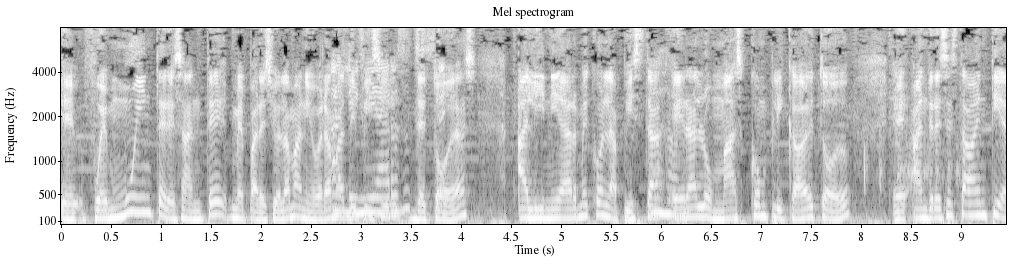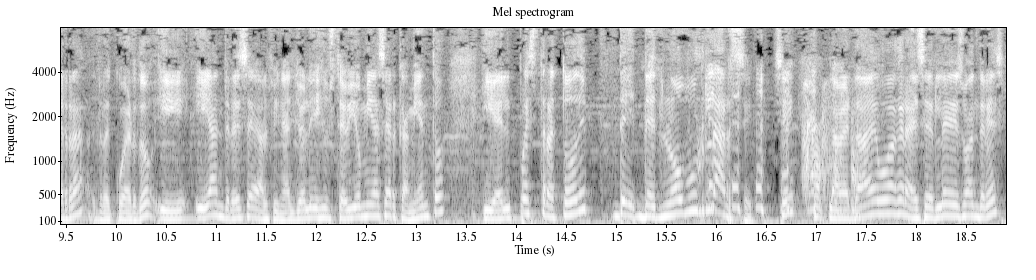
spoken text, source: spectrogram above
Eh, fue muy interesante, me pareció la maniobra más difícil de todas. Alinearme con la pista era lo más complicado de todo. Eh, Andrés estaba en tierra, recuerdo, y, y Andrés al final yo le dije, ¿usted vio mi acercamiento? Y él pues trató de, no burlarse, ¿sí? La verdad debo agradecerle eso a Andrés,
